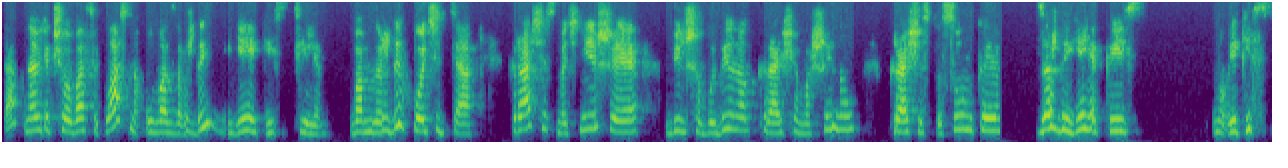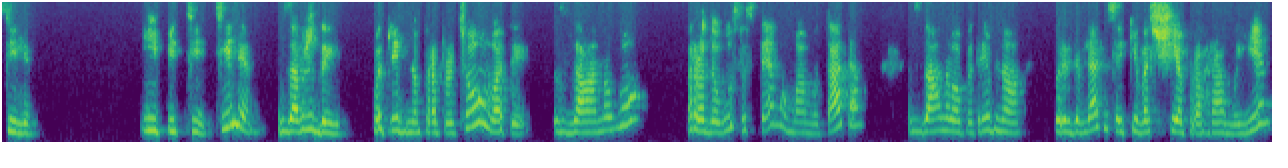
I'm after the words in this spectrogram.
так, навіть якщо у вас все класно, у вас завжди є якісь цілі. Вам завжди хочеться краще, смачніше, більше будинок, краще машину, кращі стосунки. Завжди є якийсь, ну, якісь цілі. І під ці цілі завжди потрібно пропрацьовувати заново родову систему, маму, тата. Заново потрібно передивлятися, які у вас ще програми є,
